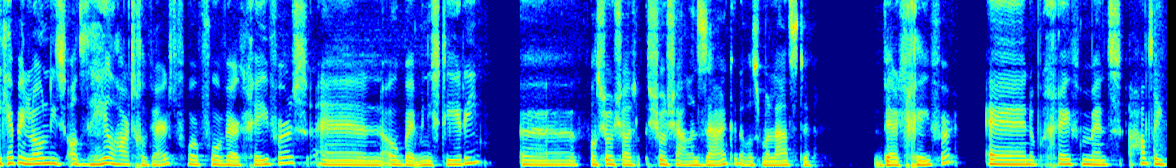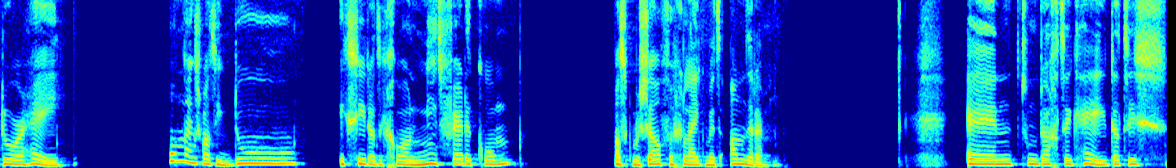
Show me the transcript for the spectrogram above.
ik heb in loondienst altijd heel hard gewerkt voor, voor werkgevers. En ook bij het ministerie eh, van Sociaal, Sociale Zaken. Dat was mijn laatste werkgever. En op een gegeven moment had ik door... hey, ondanks wat ik doe... ik zie dat ik gewoon niet verder kom... als ik mezelf vergelijk met anderen. En toen dacht ik, hé, hey, dat is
